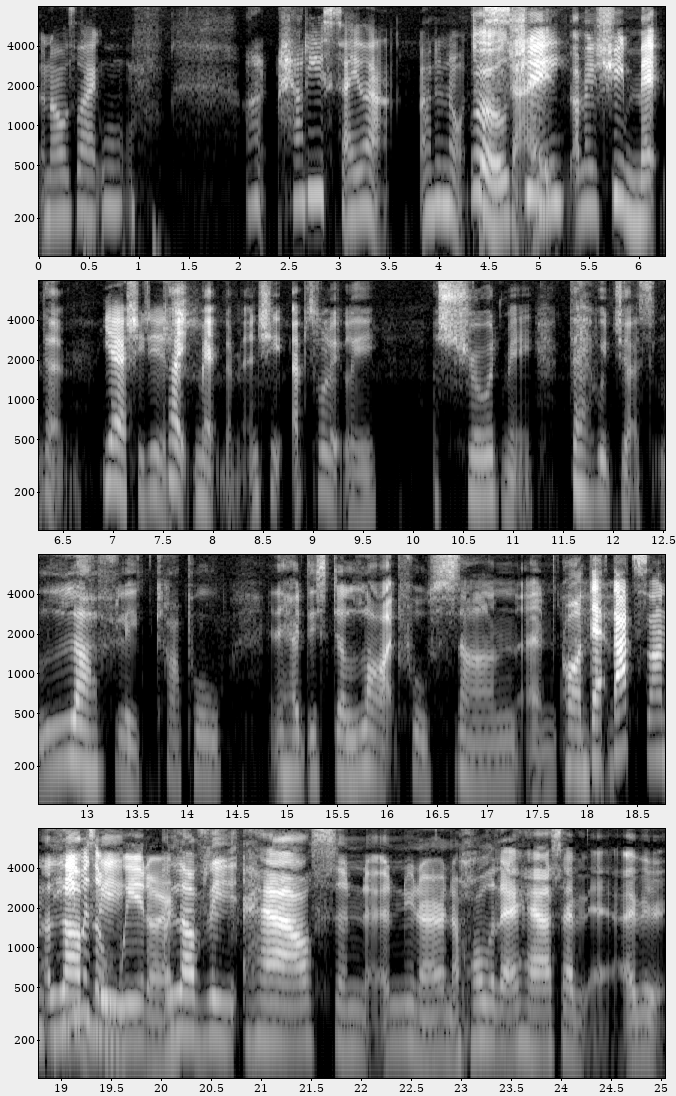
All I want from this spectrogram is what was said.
And I was like, Well, I don't, how do you say that? I don't know what to Well, say. she. I mean, she met them. yeah, she did. Kate met them, and she absolutely assured me they were just lovely couple, and they had this delightful son and Oh, that that son, a he was a weirdo. a lovely house, and and you know, and a holiday house over over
